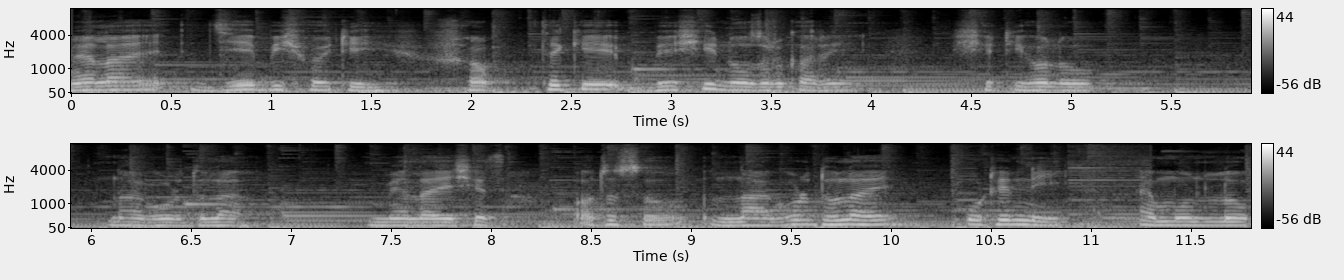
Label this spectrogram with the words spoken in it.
মেলায় যে বিষয়টি সবথেকে বেশি নজর কাড়ে সেটি হলো নাগরদোলা। মেলায় এসেছে। অথচ নাগরদোলায় ওঠেননি এমন লোক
